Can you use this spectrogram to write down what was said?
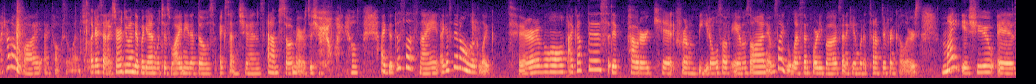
I don't know why I talk so much. Like I said, I started doing dip again, which is why I needed those extensions. And I'm so embarrassed to show you all my nails. I did this last night. I guess they don't look like terrible. I got this dip powder kit from Beetles off Amazon. It was like less than 40 bucks and it came with a ton of different colors. My issue is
